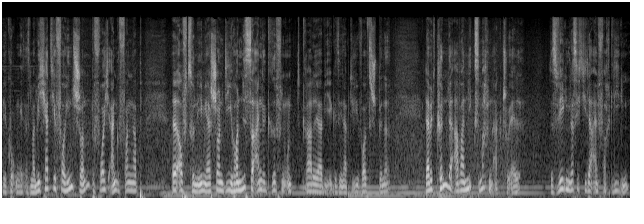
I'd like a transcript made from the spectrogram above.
Wir gucken jetzt erstmal. Mich hat hier vorhin schon, bevor ich angefangen habe, äh, aufzunehmen, ja schon die Hornisse angegriffen und gerade ja, wie ihr gesehen habt, die Wolfsspinne. Damit können wir aber nichts machen aktuell. Deswegen lasse ich die da einfach liegen.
